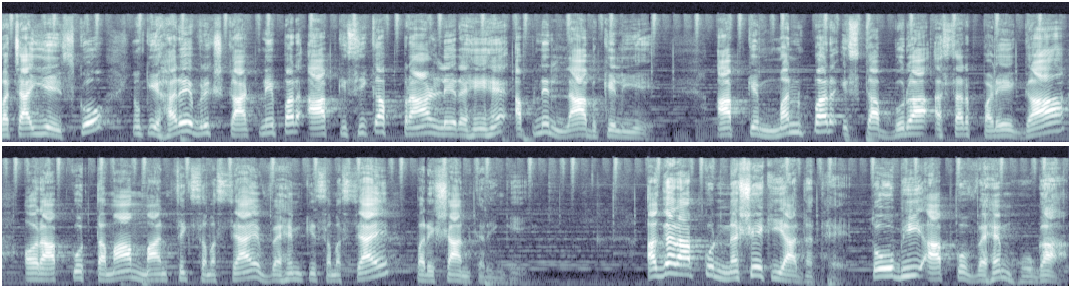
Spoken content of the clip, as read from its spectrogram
बचाइए इसको, क्योंकि हरे वृक्ष काटने पर आप किसी का प्राण ले रहे हैं अपने लाभ के लिए। आपके मन पर इसका बुरा असर पड़ेगा और आपको तमाम मानसिक समस्याएँ, वहम की समस्याएँ परेशान करेंगी। अगर आपको नशे की आदत है तो भी आपको वहम होगा।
